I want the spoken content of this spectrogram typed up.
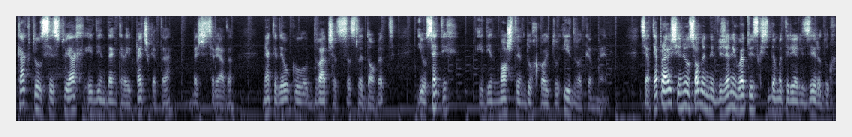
както се стоях един ден край печката, беше сряда, някъде около 2 часа след обед, и усетих един мощен дух, който идва към мен. Сега тя правеше едни особени движения, когато искаше да материализира дух.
